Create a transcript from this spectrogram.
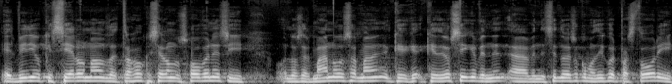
el video que hicieron, hermanos, el trabajo que hicieron los jóvenes y los hermanos, que, que, Dios sigue ah, bendiciendo eso, como dijo el pastor. Y,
